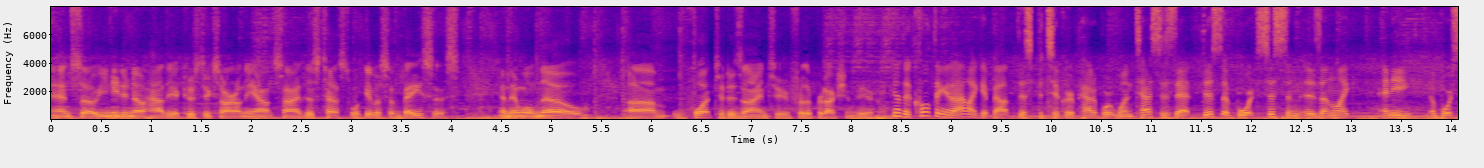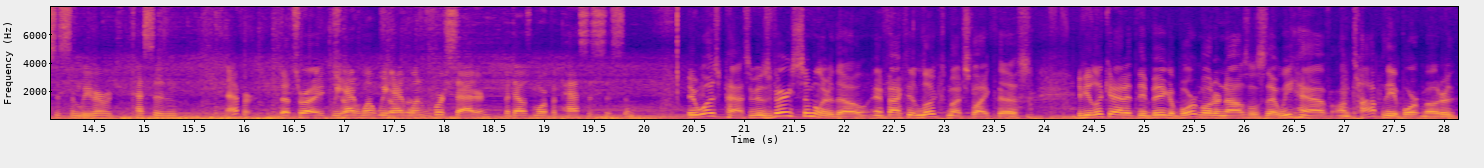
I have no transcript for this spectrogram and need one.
and so you need to know how the acoustics are on the outside. This test will give us a basis, and then we'll know um, what to design to for the production vehicle. You know, the cool thing that I like about this particular Pad Abort 1 test is that this abort system is unlike any abort system we've ever tested ever. That's right. We So- had one we so had one for Saturn, but that was more of a passive system. It was passive. It was very similar though. In fact, it looked much like this. If you look at it, the big abort motor nozzles that we have on top of the abort motor,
